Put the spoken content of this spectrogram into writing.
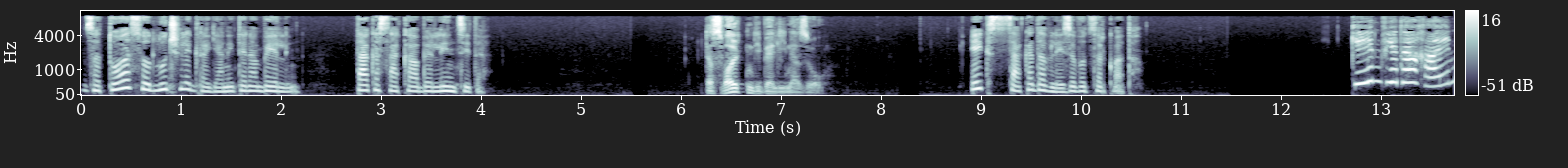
За тоа се одлучиле граѓаните на Берлин. Така сакаа берлинците. Das wollten die Berliner so. Екс сака да влезе во црквата. Gehen wir da rein?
